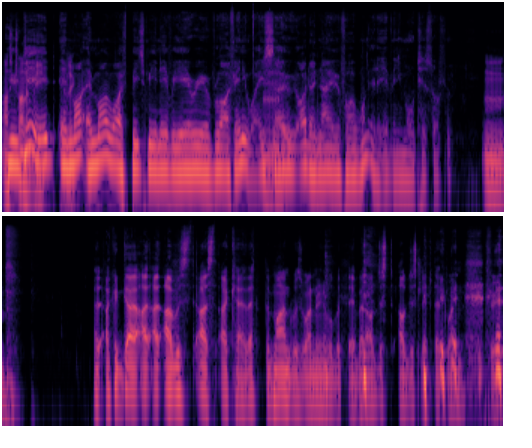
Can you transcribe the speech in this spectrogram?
I was you trying did, to be. and my and my wife beats me in every area of life anyway. Mm. So I don't know if I wanted to have any more testosterone. Mm. I, I could go. I, I, was. I was okay. That the mind was wandering a little bit there, but I'll just. I'll just let that one through.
